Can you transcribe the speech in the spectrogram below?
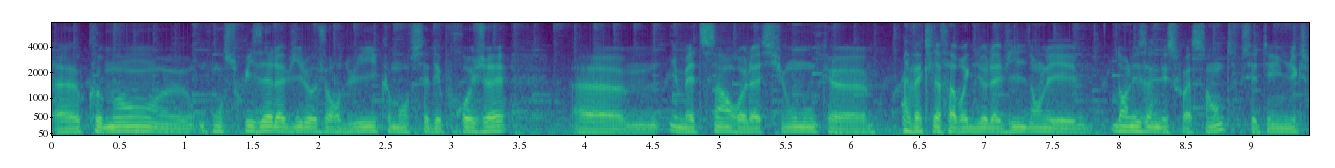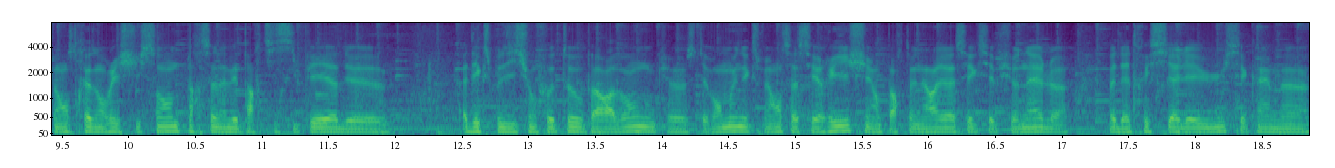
euh, comment euh, on construisait la ville aujourd'hui, comment on faisait des projets euh, et mettre ça en relation donc, avec la fabrique de la ville dans les, années 60. C'était une expérience très enrichissante, personne n'avait participé à, d'expositions photos auparavant, donc c'était vraiment une expérience assez riche et un partenariat assez exceptionnel. D'être ici à l'AU, c'est quand même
